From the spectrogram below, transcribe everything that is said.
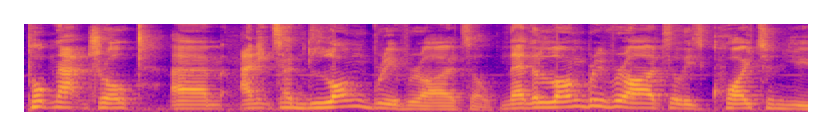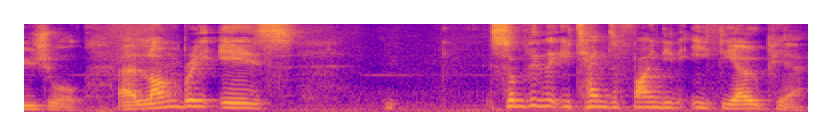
Pulp Natural, um, and it's a Longberry varietal. Now, the Longberry varietal is quite unusual. Uh, Longberry is something that you tend to find in Ethiopia.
